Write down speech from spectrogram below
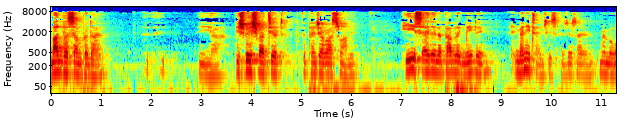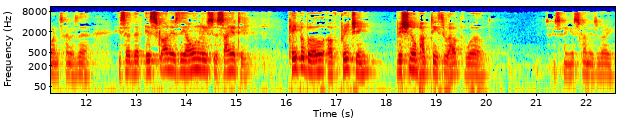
Madhva Sampradaya, the uh, Tirtha, the Pejava Swami, he said in a public meeting, many times he said, just I remember once I was there, he said that ISKCON is the only society capable of preaching Vishnu Bhakti throughout the world. So he's saying ISKCON is a very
